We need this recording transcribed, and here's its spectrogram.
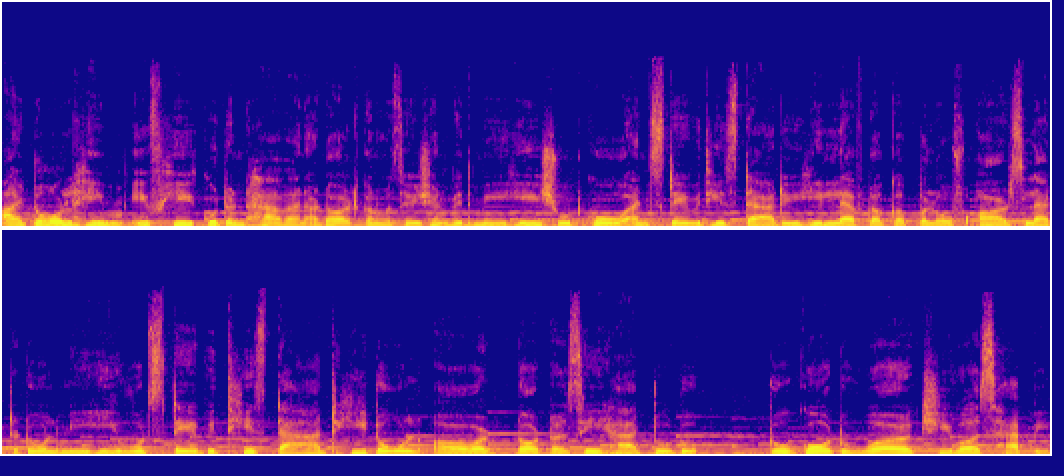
I told him if he couldn't have an adult conversation with me, he should go and stay with his daddy. He left a couple of hours later, told me he would stay with his dad. He told our daughters he had to do to go to work, she was happy.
